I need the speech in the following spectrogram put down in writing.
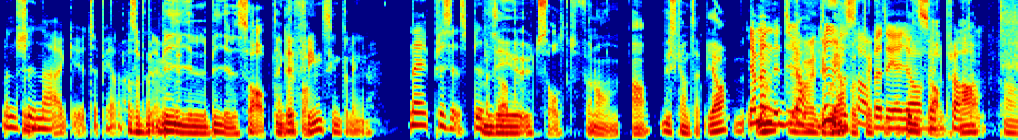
Men Kina äger ju typ hela Alltså bil, bil Saab Det finns inte längre. Nej precis, Men det är Bilsaab. ju utsålt för någon. Ja, vi ska inte... Ja, Ja men Mm, ja, Bilsaab är det jag Bilsaab, vill prata ja. om. Ja.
